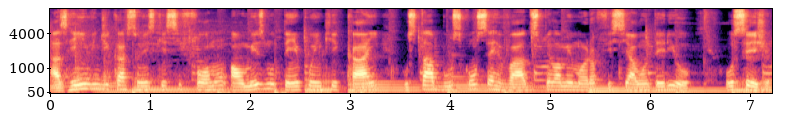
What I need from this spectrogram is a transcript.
as reivindicações que se formam ao mesmo tempo em que caem os tabus conservados pela memória oficial anterior. Ou seja,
